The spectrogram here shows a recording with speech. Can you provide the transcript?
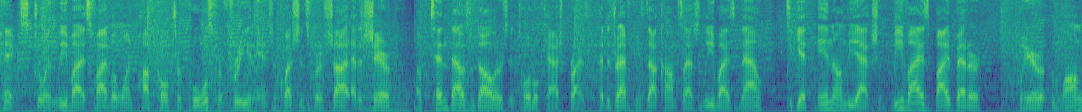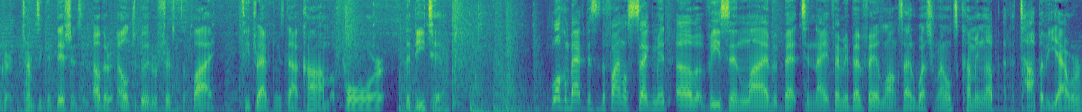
picks. Join Levi's 501 Pop Culture Pools for free and answer questions for a shot at a share of $10,000 in total cash prize. Head to DraftKings.com slash Levi's now to get in on the action. Levi's buy better, wear longer. Terms and conditions and other eligibility restrictions apply. See DraftKings.com for the details. Welcome back. This is the final segment of VSIN Live Bet Tonight. Femi Abebefe alongside Wes Reynolds coming up at the top of the hour.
